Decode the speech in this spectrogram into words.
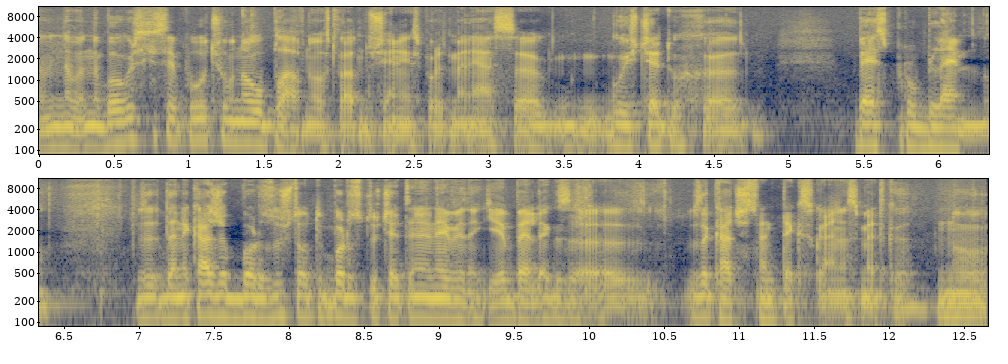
На, на български се е получило много плавно в това отношение, според мен. Аз а, го изчетох а, безпроблемно. Да, не кажа бързо, защото бързото четене не винаги е белег за, за качествен текст, в крайна сметка, но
